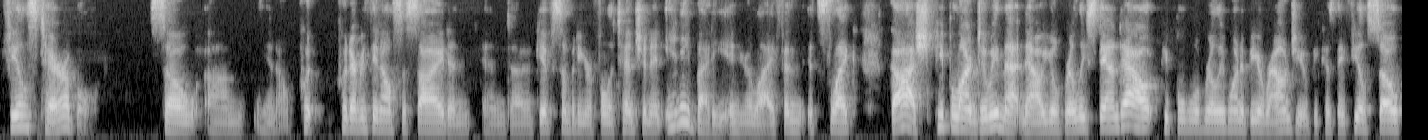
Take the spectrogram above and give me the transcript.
feels terrible so um, you know put put everything else aside and and uh, give somebody your full attention and anybody in your life and it's like gosh people aren't doing that now you'll really stand out people will really want to be around you because they feel so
